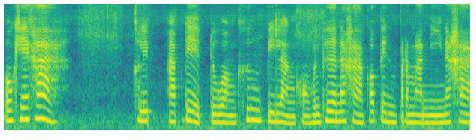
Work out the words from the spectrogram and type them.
โอเคค่ะ คลิปอัปเดตดวงครึ่งปีหลังของเพื่อนๆนะคะ ก็เป็นประมาณนี้นะคะ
